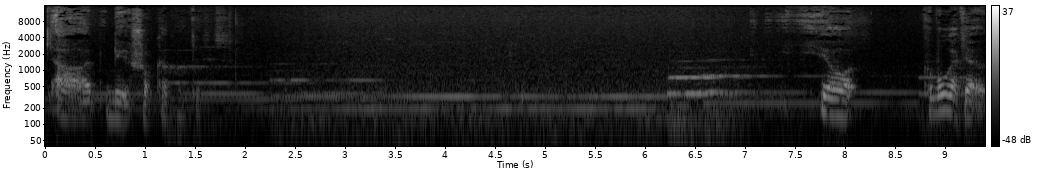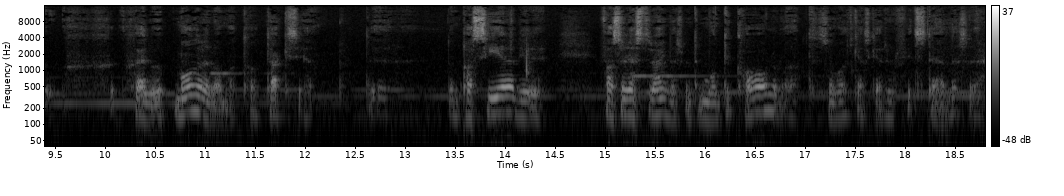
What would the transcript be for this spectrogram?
Ja, jag blev chockad naturligtvis. Jag kommer ihåg att jag själv uppmanade dem att ta taxi hem. De passerade ju, det fanns en restaurang där som hette Monte Carlo som var ett ganska ruffigt ställe. Så där.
